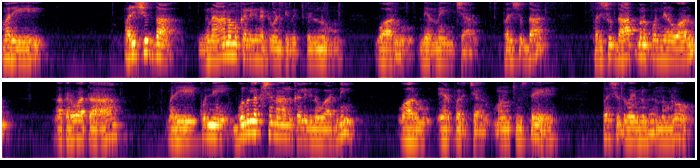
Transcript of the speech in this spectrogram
మరి పరిశుద్ధ జ్ఞానము కలిగినటువంటి వ్యక్తులను వారు నిర్ణయించారు. పరిశుద్ధ పరిశుద్ధాత్మను పొందిన వారు ఆ తర్వాత మరి కొన్ని గుణలక్షణాలు కలిగిన వారిని వారు ఏర్పరిచారు. మనం చూస్తే పరిశుద్ధ బైబిల్ గ్రంథంలో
